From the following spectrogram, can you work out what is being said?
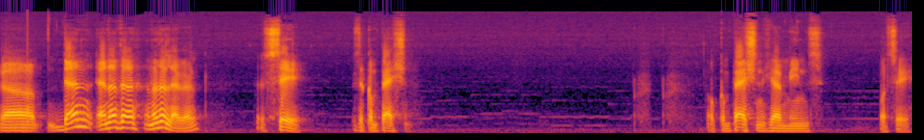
Uh, then another, another level, say, is the compassion. Or compassion here means, what say,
